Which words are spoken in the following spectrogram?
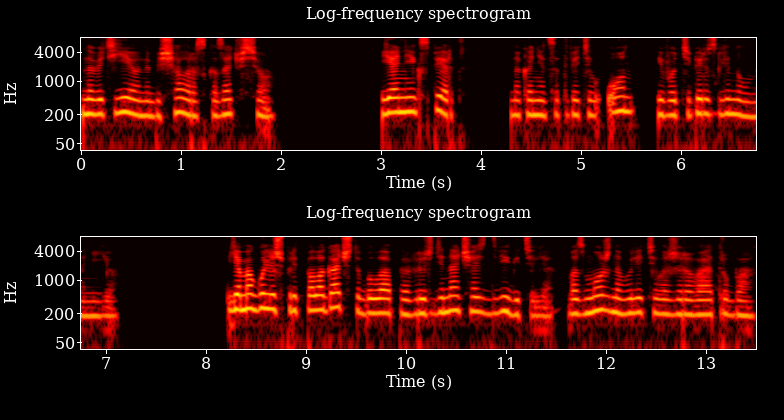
Но ведь ей он обещал рассказать все. «Я не эксперт», — наконец ответил он, и вот теперь взглянул на нее. «Я могу лишь предполагать, что была повреждена часть двигателя, возможно, вылетела жировая труба.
